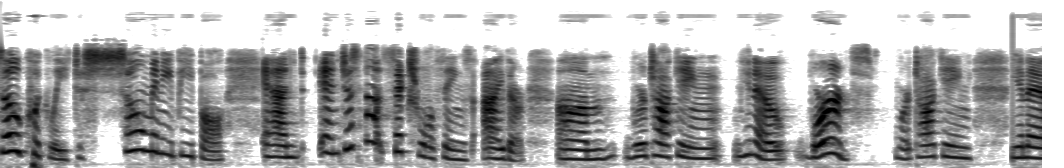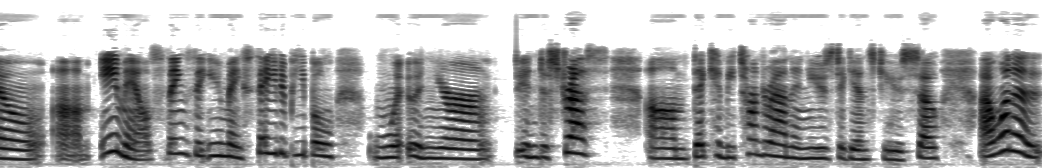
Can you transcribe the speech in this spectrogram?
so quickly to so many people and and just not sexual things either um we're talking you know words we're talking, you know, um, emails, things that you may say to people when you're in distress um, that can be turned around and used against you. So I want to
